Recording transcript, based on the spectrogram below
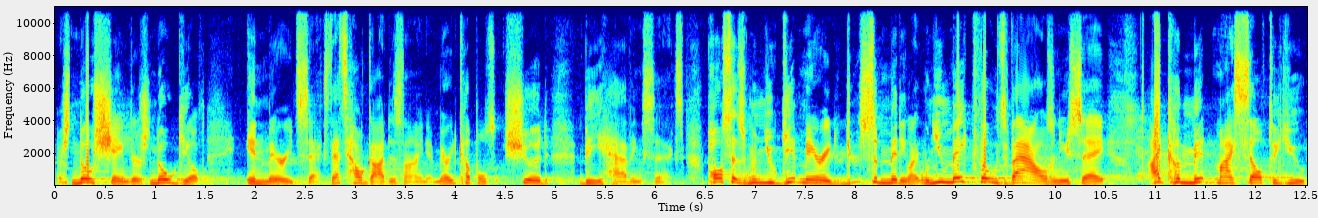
There's no shame, there's no guilt in married sex. That's how God designed it. Married couples should be having sex. Paul says when you get married, you're submitting. Like when you make those vows and you say, I commit myself to you,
